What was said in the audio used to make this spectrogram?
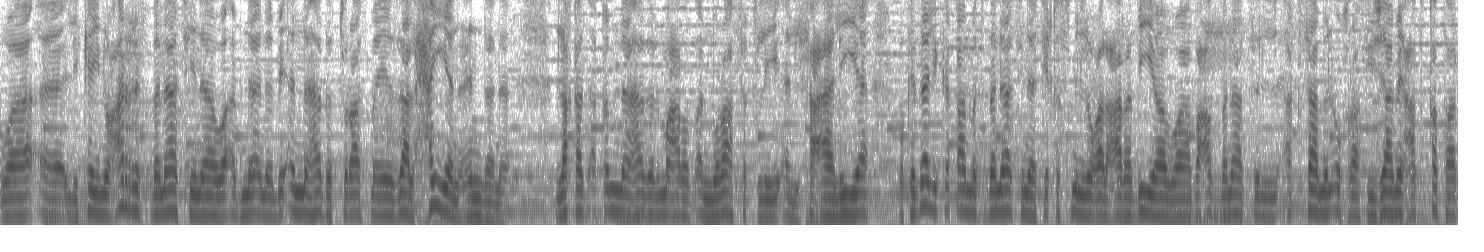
ولكي نعرف بناتنا وأبنائنا بأن هذا التراث ما يزال حيا عندنا. لقد أقمنا هذا المعرض المرافق للفعالية وكذلك قامت بناتنا في قسم اللغة العربية وبعض بنات الأقسام الأخرى في جامعة قطر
